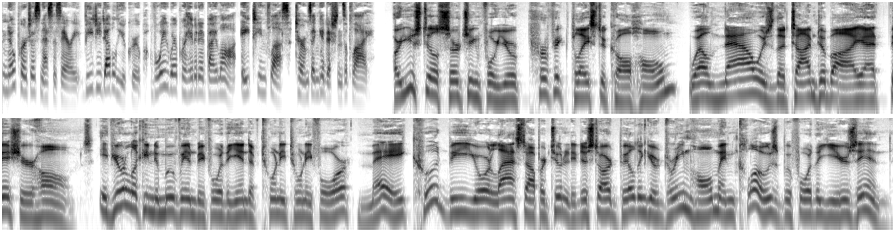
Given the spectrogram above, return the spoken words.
No purchase necessary. VGW Group. Void where prohibited by law. 18 plus. Terms and conditions apply. Are you still searching for your perfect place to call home? Well, now is the time to buy at Fisher Homes. If you're looking to move in before the end of 2024, May could be your last opportunity to start building your dream home and close before the year's end.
